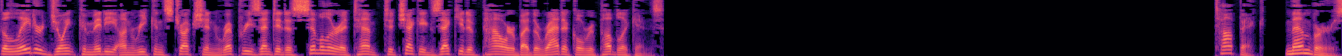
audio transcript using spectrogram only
The later Joint Committee on Reconstruction represented a similar attempt to check executive power by the Radical Republicans. Topic: Members.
